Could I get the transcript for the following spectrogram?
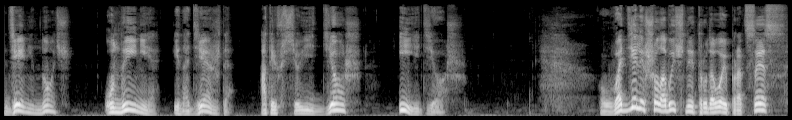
день и ночь, уныние и надежда, а ты все идешь и идешь. В отделе шел обычный трудовой процесс —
